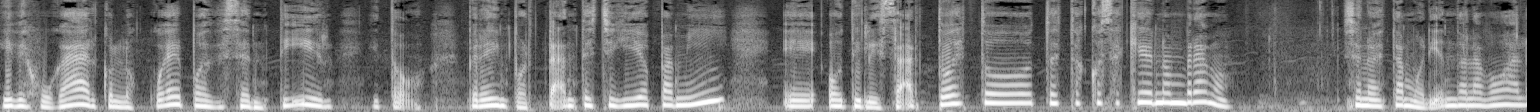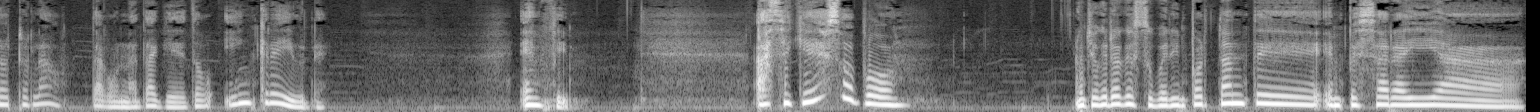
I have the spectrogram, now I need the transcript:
Y de jugar con los cuerpos, de sentir y todo. Pero es importante, chiquillos, para mí, eh, utilizar todo esto, todas estas cosas que nombramos. Se nos está muriendo la voz al otro lado. Está con un ataque de todo increíble. En fin. Así que eso, pues yo creo que es súper importante empezar ahí a...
